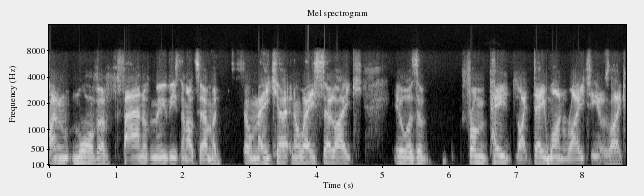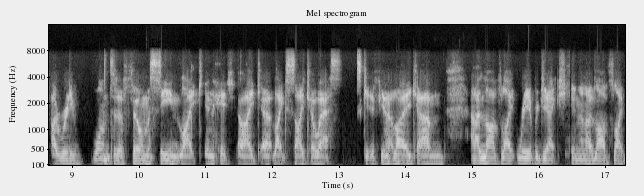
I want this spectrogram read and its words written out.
I'm more of a fan of movies than I'd say I'm a filmmaker in a way. So like, it was a from page like day one writing, it was like I really wanted to film a scene like in Hitch, like uh, like Psycho S, if you know, like um, and I love like rear projection, and I love like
